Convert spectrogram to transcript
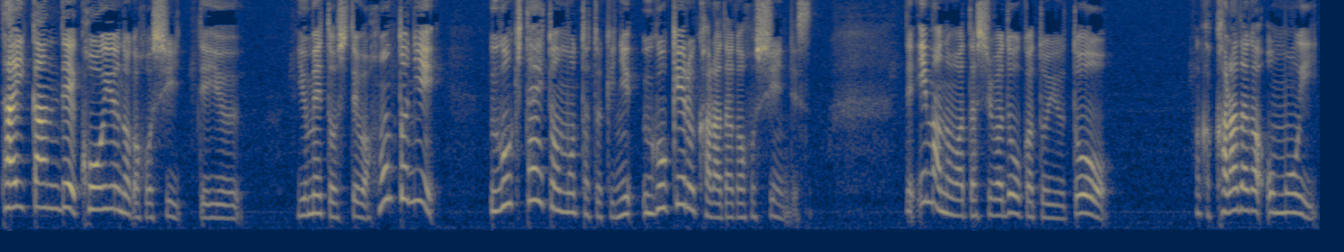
体感でこういうのが欲しいっていう夢としては、本当に動きたいと思った時に動ける体が欲しいんです。で、今の私はどうかというと、なんか体が重い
